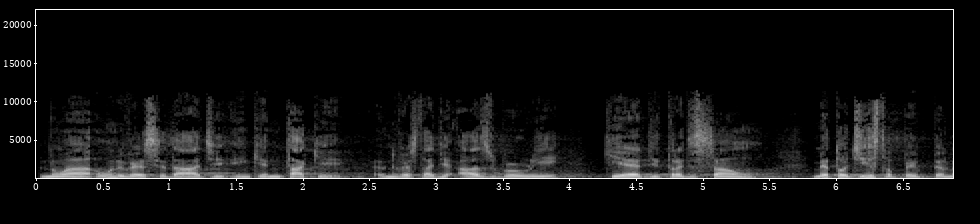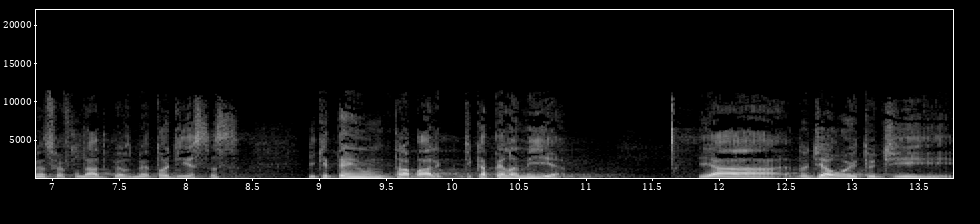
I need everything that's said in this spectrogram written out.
numa universidade em Kentucky, a Universidade de Asbury, que é de tradição metodista, pelo menos foi fundado pelos metodistas, e que tem um trabalho de capelania. E a, no dia 8 de,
